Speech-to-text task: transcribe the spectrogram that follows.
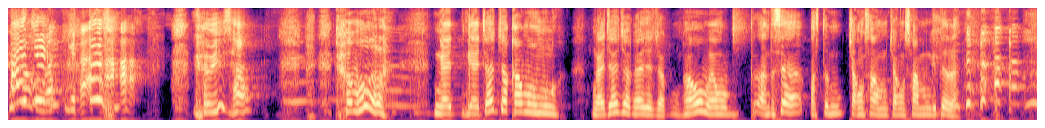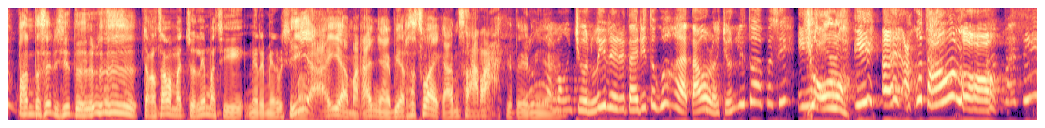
Anjir. Gak bisa. Kamu. Nggak, nggak cocok kamu. Nggak cocok, nggak cocok. Kamu memang pantasnya kostum congsam-congsam gitu lah. Pantasnya di situ. Jangan sama sama Chun-Li masih mirip-mirip sih. iya, iya makanya. Biar sesuai kan. Sarah gitu Lu ininya. ngomong Chunli dari tadi tuh gue nggak tahu loh. Chunli tuh apa sih? Ya Allah. Ih, eh, aku tahu loh. Apa sih?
